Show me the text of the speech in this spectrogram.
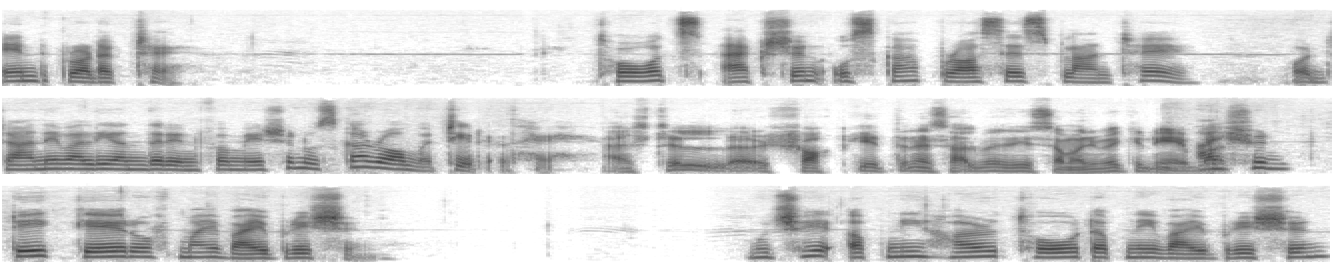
एंड प्रोडक्ट है। थॉट्स एक्शन उसका प्रोसेस प्लांट है। और जाने वाली अंदर इंफॉर्मेशन उसका रॉ मटेरियल है। आई स्टिल शॉक्ड कि इतने साल में ये समझ में क्यों नहीं है I should take care of my vibration मुझे अपनी हर थॉट अपनी वाइब्रेशन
